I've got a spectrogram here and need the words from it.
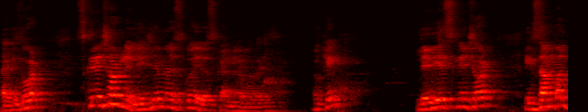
दैट इज़ व्हाट स्क्रीनशॉट ले लीजिए, मैं इसको यूज़ करने वाला गैस ओके ले लीजिए स्क्रीनशॉट एग्जांपल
